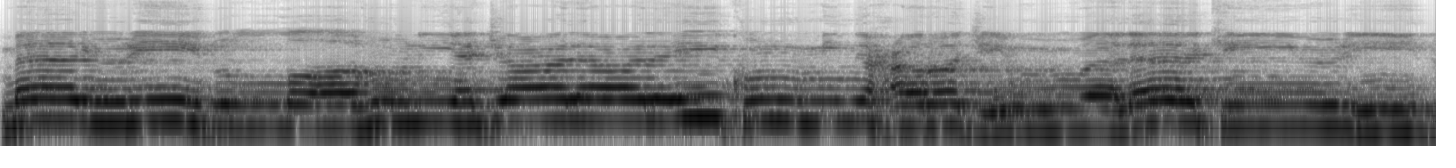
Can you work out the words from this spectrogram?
ما يريد الله ليجعل عليكم من حرج ولكن يريد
